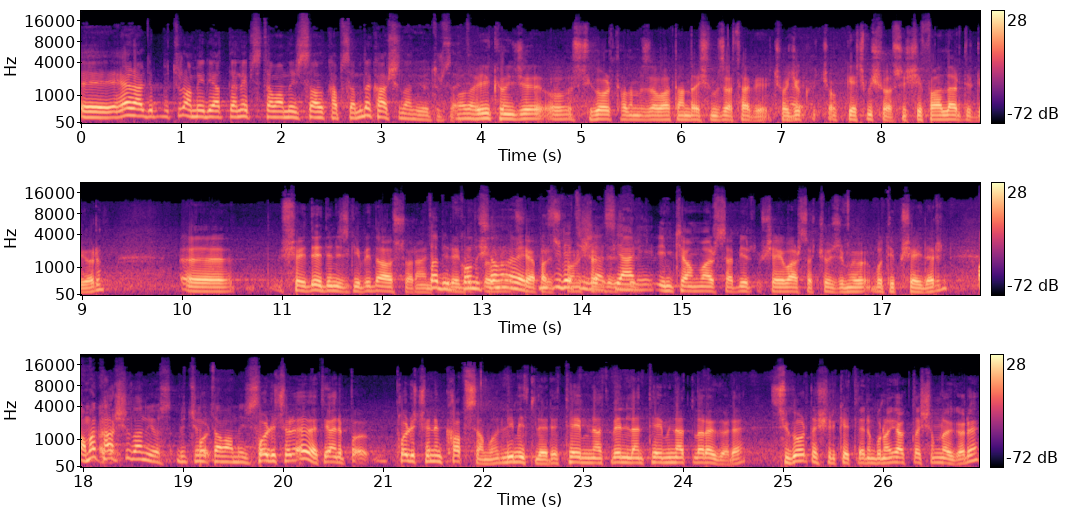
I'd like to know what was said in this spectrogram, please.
e, herhalde bu tür ameliyatların hepsi tamamlayıcı sağlık kapsamında karşılanıyordur zaten. Valla ilk önce o sigortalımıza, vatandaşımıza tabii çocuk çok geçmiş olsun, şifalar diliyorum. Ee, şey dediğiniz gibi daha sonra hani Tabii, konuşalım, evet. Biz yaparız, ileteceğiz konuşabiliriz. yani. Bir imkan varsa, bir şey varsa çözümü bu tip şeylerin. Ama karşılanıyor bütün tamamlayıcı sağlık. Poliçe, evet yani po- poliçenin kapsamı, limitleri, teminat, verilen teminatlara göre, sigorta şirketlerinin buna yaklaşımına göre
